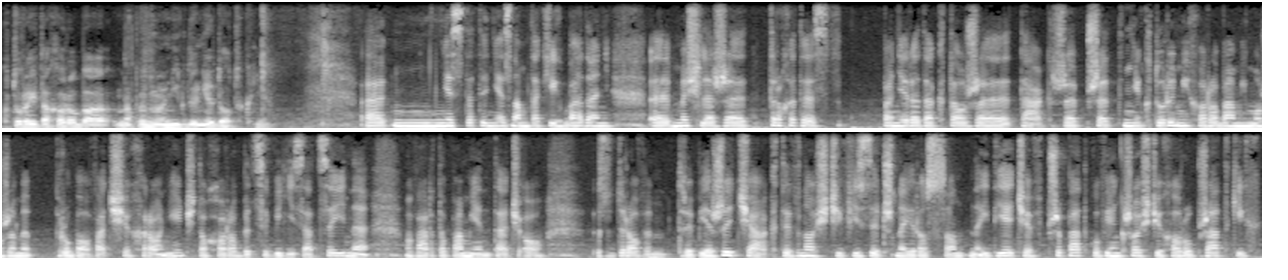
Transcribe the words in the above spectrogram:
której ta choroba na pewno nigdy nie dotknie? Niestety nie znam takich badań. Myślę, że trochę to jest panie redaktorze, tak, że przed niektórymi chorobami możemy próbować się chronić. To choroby cywilizacyjne. Warto pamiętać o zdrowym trybie życia, aktywności fizycznej, rozsądnej diecie. W przypadku większości chorób rzadkich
